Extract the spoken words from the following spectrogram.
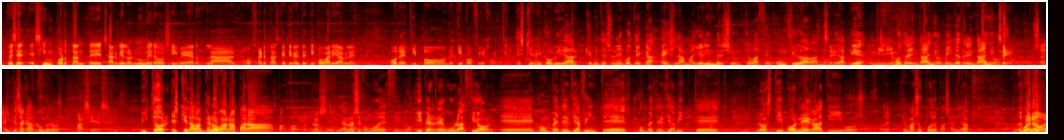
Entonces es importante echar bien los números y ver las ofertas que tienes de tipo variable o de tipo, de tipo fijo. Es que no hay que olvidar que meterse una hipoteca es la mayor inversión que va a hacer un ciudadano de a pie mínimo 30 años, 20, 30 años. Sí. O sea, hay que sacar números. Así es. Víctor, es que la banca no gana para, no sé, ya no sé cómo decirlo, hiperregulación, eh, competencia fintech, competencia big tech, los tipos negativos. Joder, ¿qué más os puede pasar ya? Bueno,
